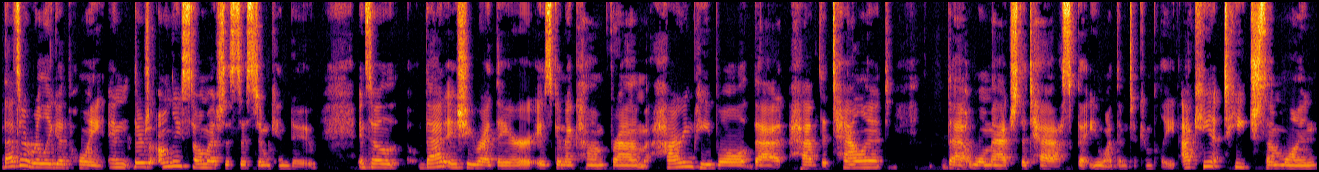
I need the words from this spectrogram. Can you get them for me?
That's a really good point. And there's only so much the system can do. And so that issue right there is going to come from hiring people that have the talent that will match the task that you want them to complete. I can't teach someone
